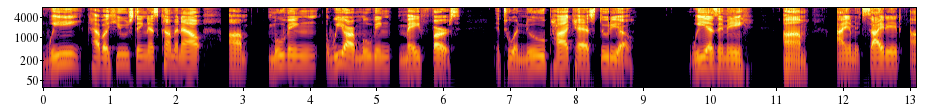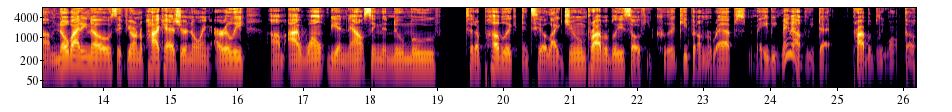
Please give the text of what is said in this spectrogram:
we have a huge thing that's coming out. Um, moving, we are moving May 1st into a new podcast studio. We as in me. Um, I am excited. Um, nobody knows if you're on the podcast, you're knowing early. Um, I won't be announcing the new move to the public until like June probably. So if you could keep it on the wraps, maybe maybe I'll bleep that. Probably won't though.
